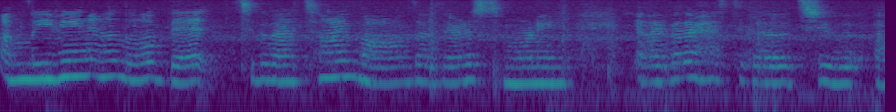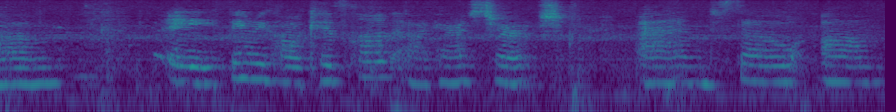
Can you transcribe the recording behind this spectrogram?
I'm leaving in a little bit to go back to my mom's. I was there this morning, and my brother has to go to um, a thing we call Kids Club at my parents' church. And so, um,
